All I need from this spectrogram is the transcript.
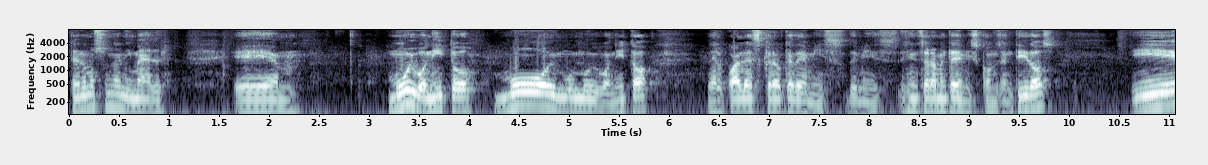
tenemos un animal eh, muy bonito, muy, muy, muy bonito, del cual es creo que de mis, de mis, sinceramente de mis consentidos. ¿Y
